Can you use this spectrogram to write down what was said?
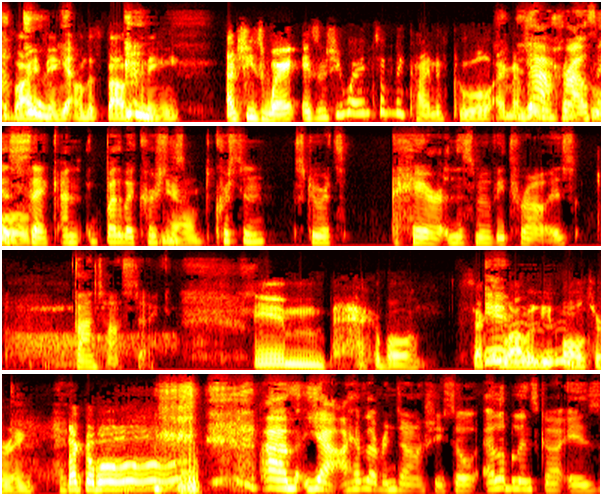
vibing Oh, yeah. on this balcony, and she's wearing. Isn't she wearing something kind of cool? I remember. yeah, her outfit cool. is sick. And by the way, Kristen Yeah. Kristen Stewart's hair in this movie throughout is fantastic. Impeccable. Sexuality altering. Impeccable. um, yeah, I have that written down actually. So Ella Balinska is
